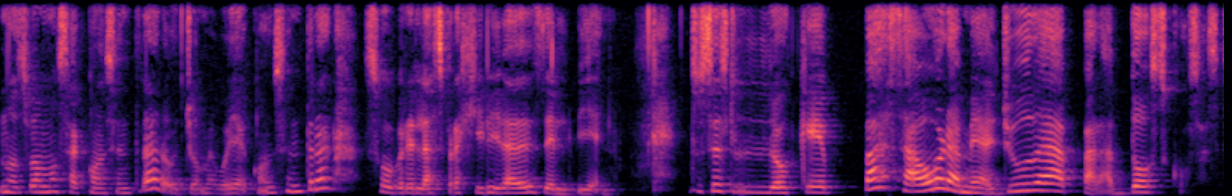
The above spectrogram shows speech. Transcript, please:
nos vamos a concentrar, o yo me voy a concentrar, sobre las fragilidades del bien. Entonces, lo que pasa ahora me ayuda para dos cosas.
